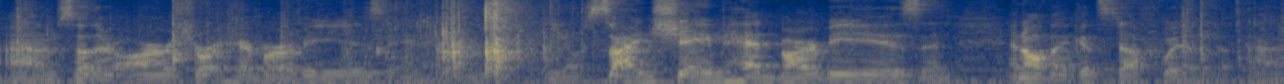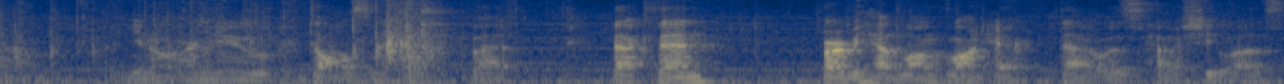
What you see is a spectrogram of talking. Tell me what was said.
Um, so there are short hair Barbies and you know side shaved head Barbies and, and all that good stuff with um, you know, our new dolls now. But back then, Barbie had long blonde hair. That was how she was.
